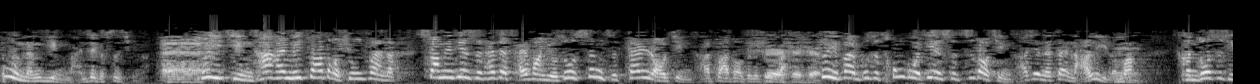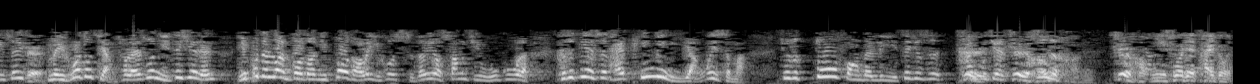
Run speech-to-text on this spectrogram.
不能隐瞒这个事情了。哎，所以警察还没抓到凶犯呢，上面电视台在采访，有时候甚至干扰警察抓到这个罪犯。是是是，罪犯不是通过电视知道警察现在在哪里了吗？很多事情，所以美国都讲出来说，你这些人你不能乱报道，你报道了以后，使得要伤及无辜了。可是电视台拼命一样，为什么？就是多方的利益，这就是看不见制衡。制衡，你说这太重要。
